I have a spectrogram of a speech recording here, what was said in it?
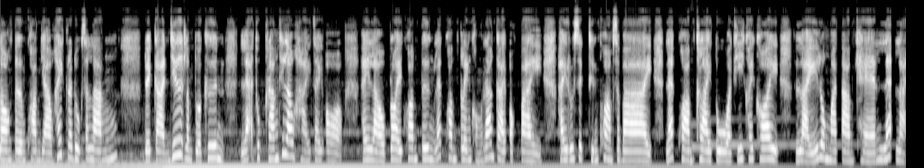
ลองเติมความยาวให้กระดูกสันหลัง โดยการยืดลำตัวขึ้น และทุกครั้งที่เราหายใจออก ให้เราปล่อยความตึงและความเกร็งของร่างกายออกไป ให้รู้สึกถึงความสบาย และความคลายตัวที่ค่อยๆ ไหลลงมาตามแขนและไหล่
